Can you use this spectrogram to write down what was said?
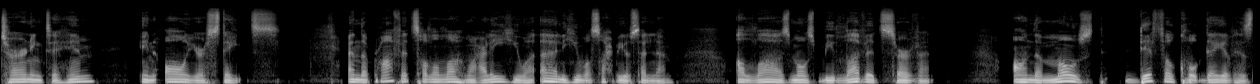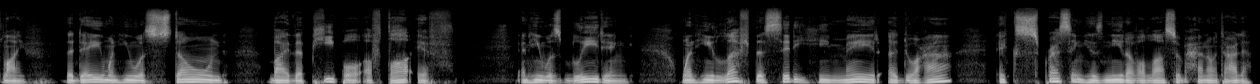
turning to Him in all your states. And the Prophet wasallam, Allah's most beloved servant, on the most difficult day of his life, the day when he was stoned by the people of Ta'if, and he was bleeding. When he left the city, he made a dua expressing his need of Allah subhanahu wa ta'ala.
